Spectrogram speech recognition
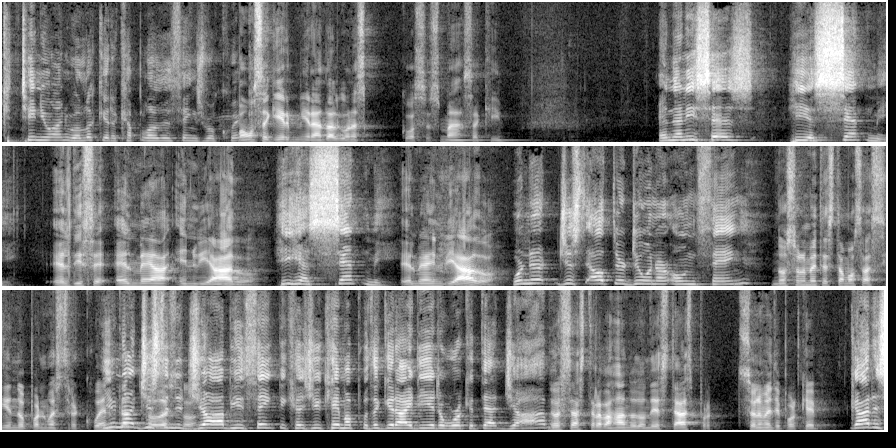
continue on. We'll look at a couple other things real quick. Vamos a seguir mirando algunas cosas más aquí. And then he says, He has sent me. Él dice, Él me ha enviado. He has sent me. Él me ha enviado. We're not just out there doing our own thing. No solamente estamos haciendo por nuestra cuenta You're not just todo in the esto. job you think because you came up with a good idea to work at that job. No estás trabajando donde estás por- solamente porque God has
